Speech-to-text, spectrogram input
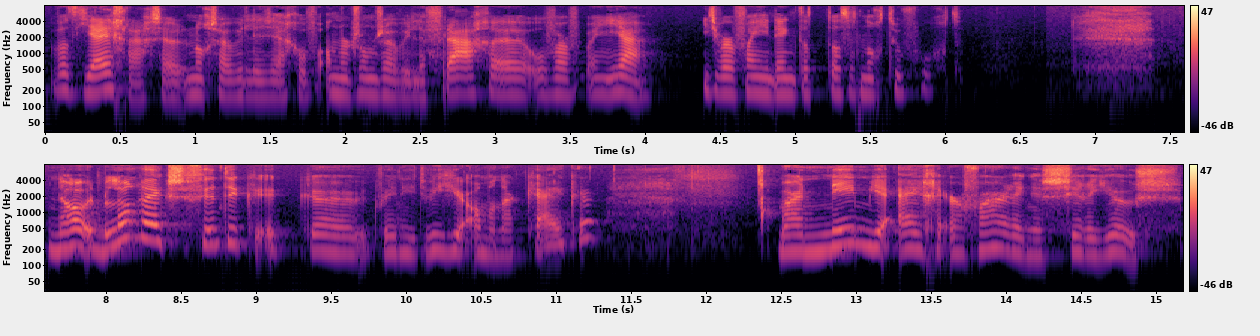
wat jij graag zou, nog zou willen zeggen, of andersom zou willen vragen? Of waarvan, ja, iets waarvan je denkt dat, dat het nog toevoegt? Nou, het belangrijkste vind ik, ik, ik weet niet wie hier allemaal naar kijken, maar neem je eigen ervaringen serieus.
